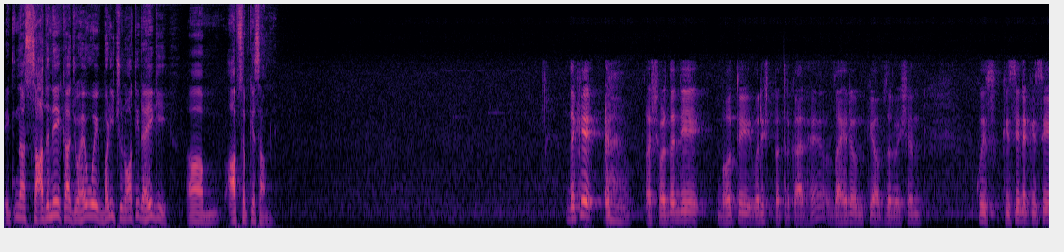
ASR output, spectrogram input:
इतना साधने का जो है, वो एक बड़ी चुनौती रहेगी आप सबके सामने। देखिए, हर्षवर्धन जी बहुत ही वरिष्ठ पत्रकार हैं, और ज़ाहिर है उनकी ऑब्जर्वेशन कोई किसी न किसी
